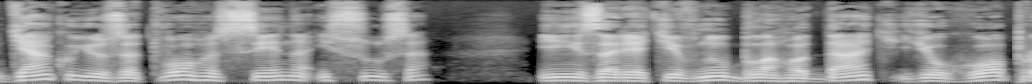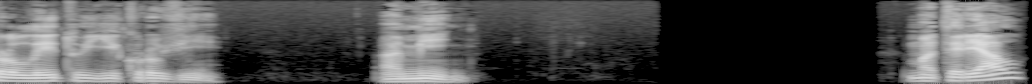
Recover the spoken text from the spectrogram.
дякую за Твого Сина Ісуса і за рятівну благодать Його пролитої крові. Амінь. Матеріал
